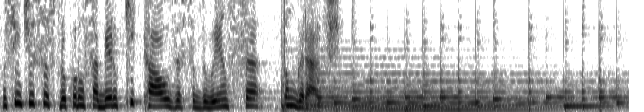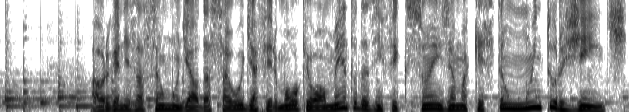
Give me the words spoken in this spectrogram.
Os cientistas procuram saber o que causa essa doença tão grave. A Organização Mundial da Saúde afirmou que o aumento das infecções é uma questão muito urgente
